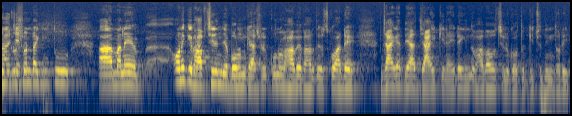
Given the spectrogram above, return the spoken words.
ইনক্লুশনটা কিন্তু মানে অনেকে ভাবছিলেন যে বরুণকে আসলে কোনোভাবে ভারতের স্কোয়াডে জায়গা দেওয়া যায় কিনা এটা কিন্তু ভাবা হচ্ছিল গত কিছুদিন ধরেই।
